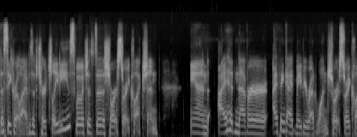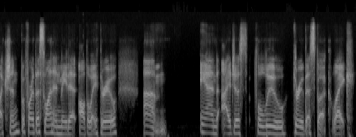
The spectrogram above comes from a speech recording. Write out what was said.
The Secret Lives of Church Ladies, which is a short story collection. And I had never, I think I'd maybe read one short story collection before this one and made it all the way through. Um, and I just flew through this book. Like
